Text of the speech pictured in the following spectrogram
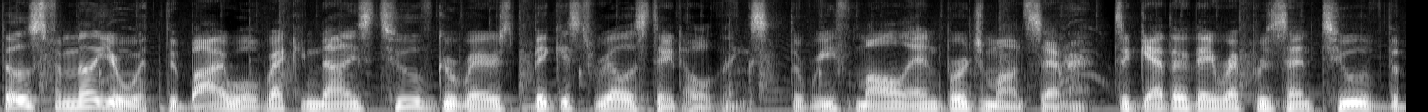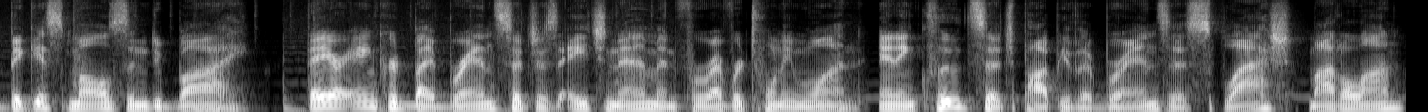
Those familiar with Dubai will recognize two of Ghurair's biggest real estate holdings, the Reef Mall and BurJuman Center. Together, they represent two of the biggest malls in Dubai. They are anchored by brands such as H&M and Forever 21 and include such popular brands as Splash, Modelon,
